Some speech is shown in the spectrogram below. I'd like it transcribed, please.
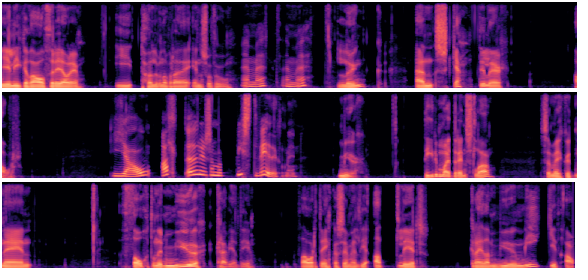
ég líka það á þriði ári í tölvunafræði eins og þú. Emmett, emmett. Löng en skemmtileg ár. Já, allt öðru sem að býst við einhvern veginn. mjög dýrmætt reynsla sem einhvern veginn þótt hún er mjög krefjandi þá er þetta einhvað sem held ég allir græða mjög mikið á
